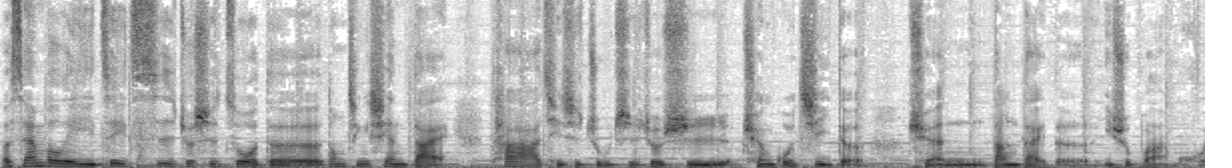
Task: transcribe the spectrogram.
，Assembly 这一次就是做的东京现代，它其实主旨就是全国际的、全当代的艺术博览会。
